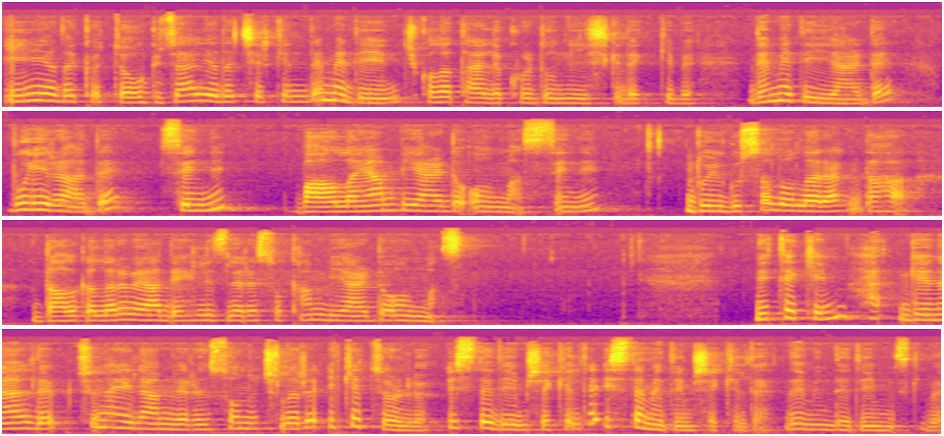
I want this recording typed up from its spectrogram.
iyi ya da kötü, o güzel ya da çirkin demediğin çikolatayla kurduğun ilişkideki gibi demediği yerde bu irade seni bağlayan bir yerde olmaz. Seni duygusal olarak daha dalgalara veya dehlizlere sokan bir yerde olmaz. Nitekim genelde bütün eylemlerin sonuçları iki türlü. İstediğim şekilde, istemediğim şekilde. Demin dediğimiz gibi.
